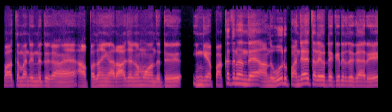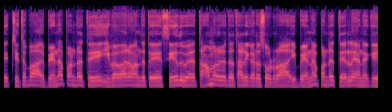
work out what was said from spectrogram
பார்த்த மாதிரி நின்றுட்டு இருக்காங்க. அப்பதான் இங்க ராஜகமும் வந்துட்டு இங்க பக்கத்துல இருந்த அந்த ஊர் பஞ்சாயத்து தலைவர்கிட்ட கேட்டுட்டு இருக்காரு. "சித்தப்பா இப்ப என்ன பண்றது? இவ வேற வந்துட்டு சேதுவ தாமரை தாலி கட்ட சொல்றா. இப்ப என்ன பண்றது தெரியல எனக்கு.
